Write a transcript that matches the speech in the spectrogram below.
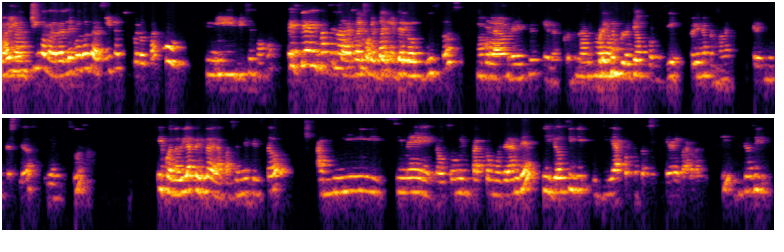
hay un chingo madral de cosas así, de super otaku. Y dices, no, Es que hay más que nada de, de los gustos y de Ajá. las creencias que las personas. Ajá. Por ejemplo, yo, por decir, soy una persona que cree mucho en Dios y en Jesús. Y cuando vi la película de la Pasión de Cristo, a mí sí me causó un impacto muy grande. Y yo sí iría, por ejemplo, si quisiera llevar ¿sí? yo sí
